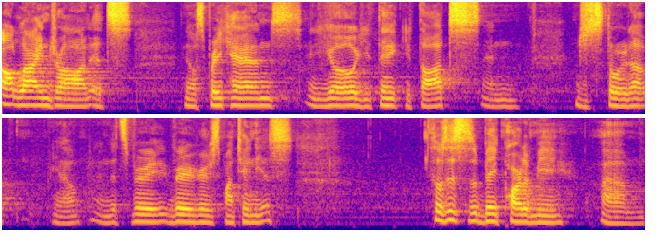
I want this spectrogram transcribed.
outline drawn. It's you know spray cans, and you go, you think your thoughts, and just store it up. You know, and it's very, very, very spontaneous. So this is a big part of me. Um,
